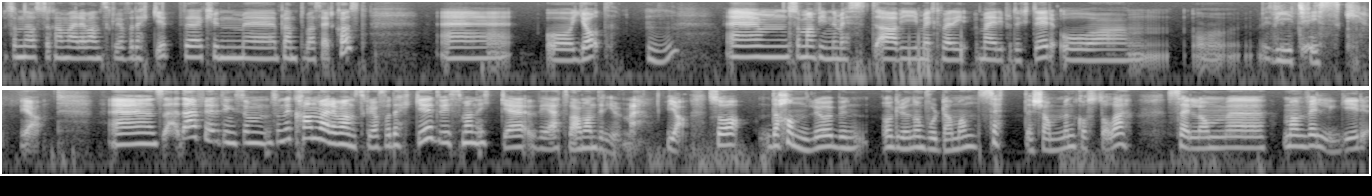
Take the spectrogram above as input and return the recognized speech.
som det også kan være vanskelig å få dekket kun med plantebasert kost. Eh, og jod, Mhm. Eh, som man finner mest av i melkemeieriprodukter og, og Hvit fisk. Ja. Uh, så det er flere ting som, som det kan være vanskelig å få dekket hvis man ikke vet hva man driver med. Ja, så det handler jo i bunn og grunn om hvordan man setter sammen kostholdet. Selv om uh, man velger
